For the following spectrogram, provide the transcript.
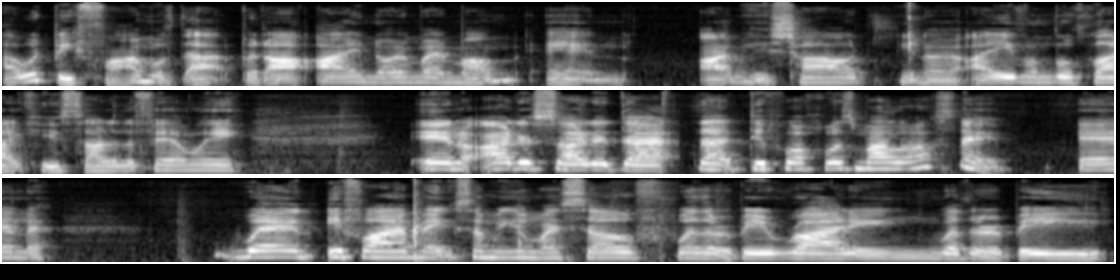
I would be fine with that. But I, I know my mum and I'm his child. You know, I even look like his side of the family. And I decided that that Diplock was my last name. And when, if I make something of myself, whether it be writing, whether it be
